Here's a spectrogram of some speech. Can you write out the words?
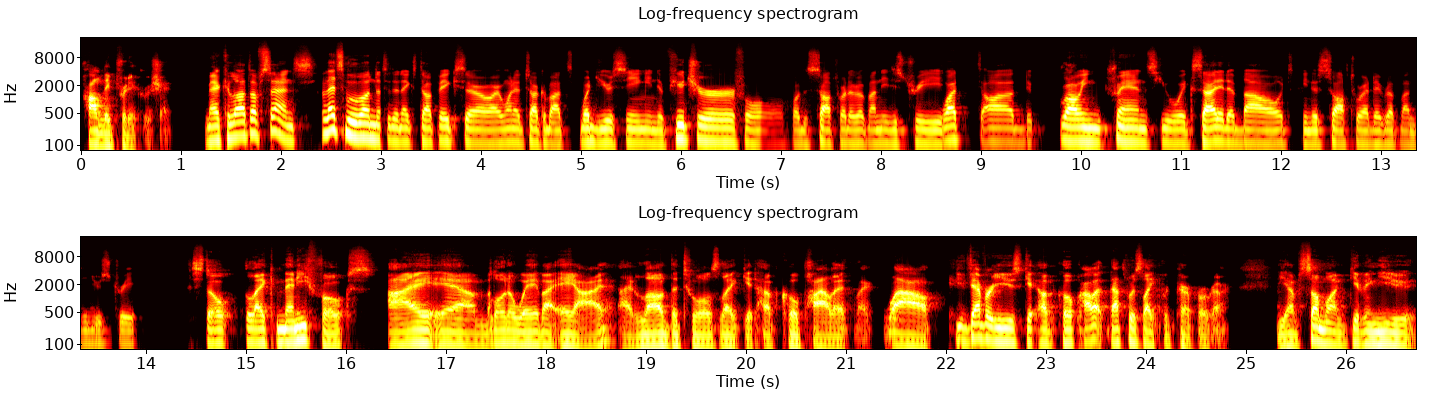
probably pretty crucial. Make a lot of sense. Let's move on to the next topic. So I want to talk about what you're seeing in the future for, for the software development industry. What are the growing trends you're excited about in the software development industry? So, like many folks, I am blown away by AI. I love the tools like GitHub Copilot. Like, wow. If you've ever used GitHub Copilot, that's what it's like with pair programming. You have someone giving you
